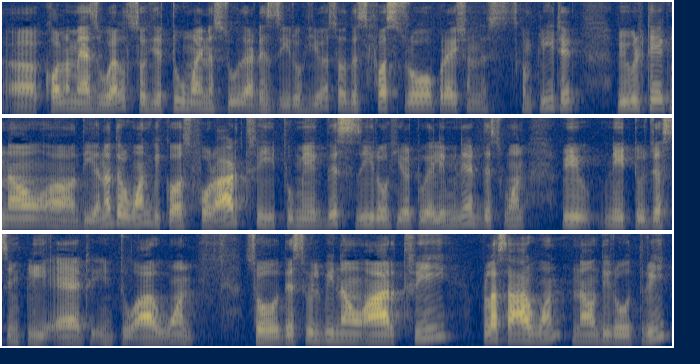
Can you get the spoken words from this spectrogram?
uh, column as well. So, here 2 minus 2 that is 0 here. So, this first row operation is completed we will take now uh, the another one because for R 3 to make this 0 here to eliminate this one we need to just simply add into R 1. So, this will be now R 3 plus R 1 now the row 3.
